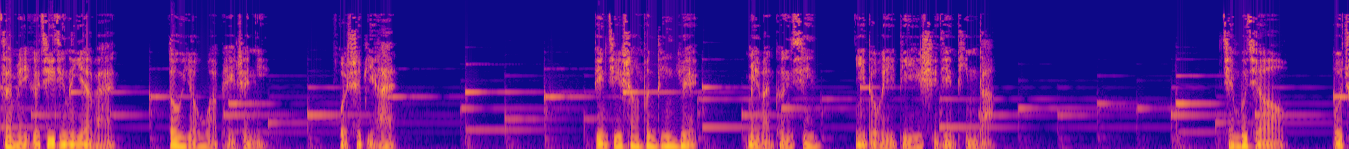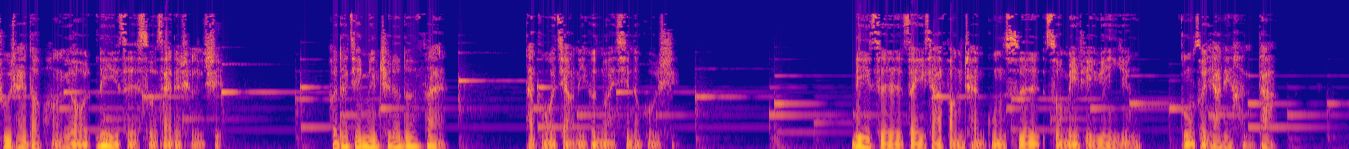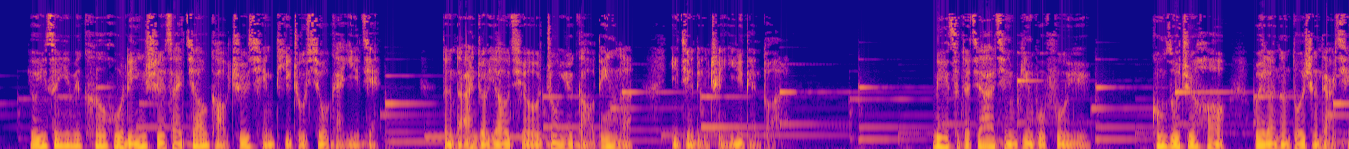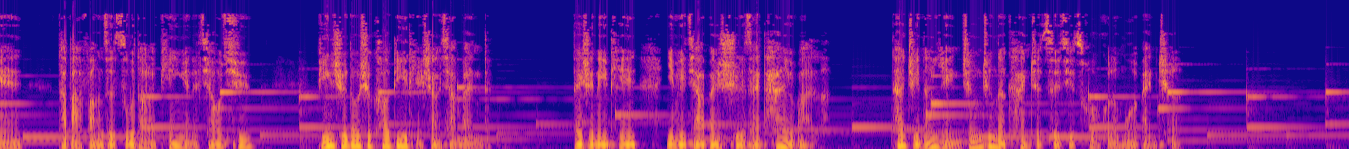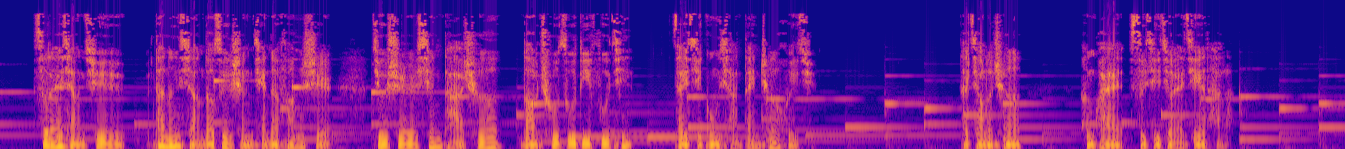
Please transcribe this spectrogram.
在每个寂静的夜晚，都有我陪着你。我是彼岸。点击上方订阅，每晚更新，你都会第一时间听到。前不久，我出差到朋友栗子所在的城市，和他见面吃了顿饭，他跟我讲了一个暖心的故事。栗子在一家房产公司做媒体运营，工作压力很大。有一次，因为客户临时在交稿之前提出修改意见，等他按照要求终于搞定了，已经凌晨一点多了。栗子的家境并不富裕，工作之后为了能多省点钱，他把房子租到了偏远的郊区，平时都是靠地铁上下班的。但是那天因为加班实在太晚了，他只能眼睁睁的看着自己错过了末班车。思来想去。他能想到最省钱的方式，就是先打车到出租地附近，再骑共享单车回去。他叫了车，很快司机就来接他了。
